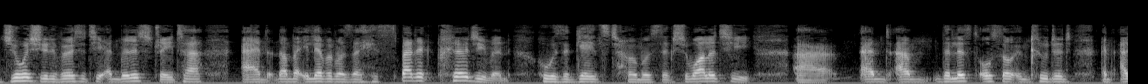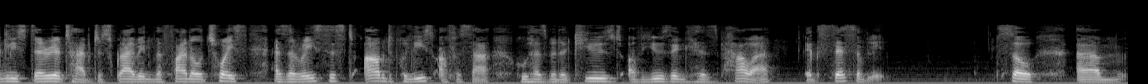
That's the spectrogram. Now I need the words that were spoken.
Jewish university administrator. And number 11 was a Hispanic clergyman who was against homosexuality. Uh, and um, the list also included an ugly stereotype describing the final choice as a racist armed police officer who has been accused of using his power excessively. So, um,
